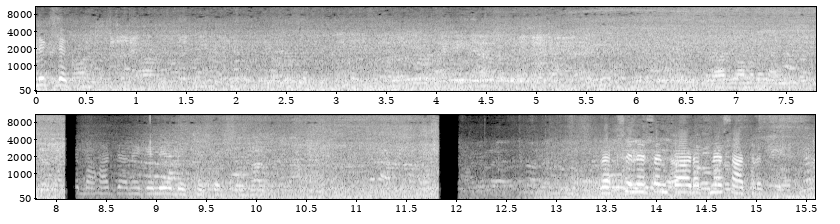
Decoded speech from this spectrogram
पब्लिक देखो बाहर जाने के लिए देखो सब लोग। वैक्सीनेशन कार्ड अपने साथ रखिए।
